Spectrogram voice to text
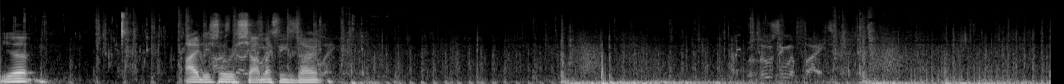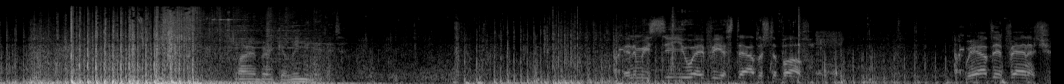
Yep. I just overshot my sensor dart. We're losing the fight. Firebreak eliminated. Enemy CUAV established above. We have the advantage.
